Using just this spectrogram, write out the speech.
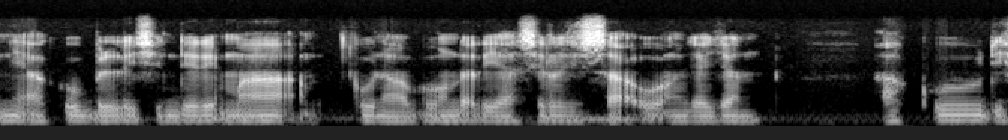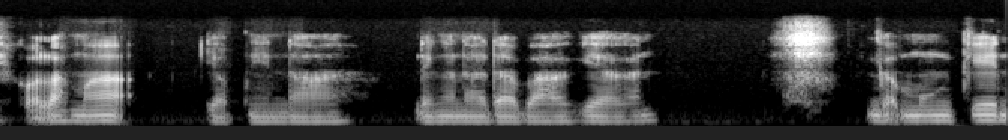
Ini aku beli sendiri, mak. Aku nabung dari hasil sisa uang jajan. Aku di sekolah, mak. Jawab Nina dengan nada bahagia kan. Nggak mungkin,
